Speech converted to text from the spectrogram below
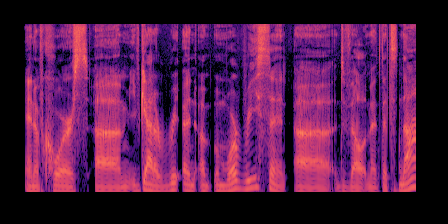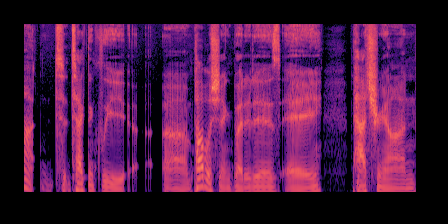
And of course, um, you've got a, re- a, a, more recent uh, development that's not t- technically um, publishing, but it is a Patreon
